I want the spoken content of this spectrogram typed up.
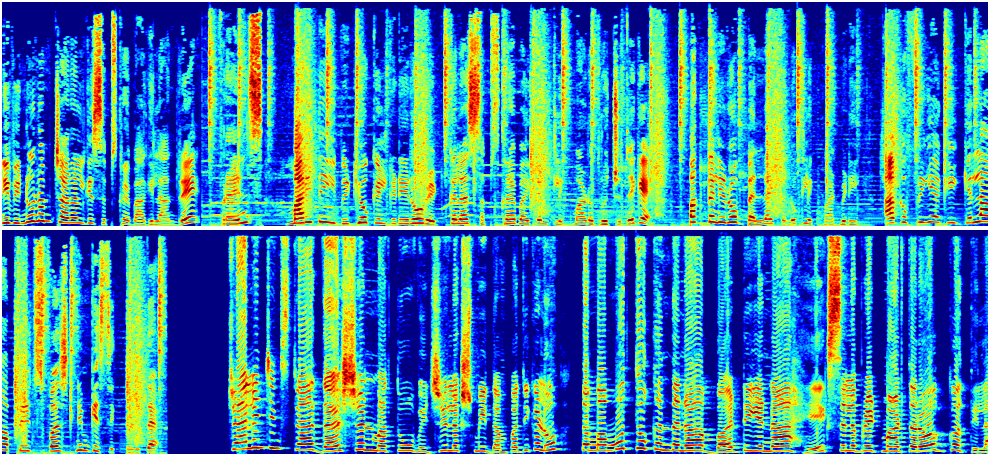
ನೀವಿನ್ನೂ ನಮ್ಮ ಚಾನಲ್ಗೆ ಸಬ್ಸ್ಕ್ರೈಬ್ ಆಗಿಲ್ಲ ಅಂದ್ರೆ ಫ್ರೆಂಡ್ಸ್ ಮರಿತೆ ಈ ವಿಡಿಯೋ ಕೆಳಗಡೆ ಇರೋ red colour subscribe icon click ಮಾಡೋದ್ರ ಜೊತೆಗೆ ಪಕ್ಕದಲ್ಲಿರೋ ಬೆಲ್ ಐಕನ್ ಕ್ಲಿಕ್ ಮಾಡ್ಬಿಡಿ. ಆಗ ಫ್ರೀಯಾಗಿ ಎಲ್ಲಾ ಅಪ್ಡೇಟ್ಸ್ ಫಸ್ಟ್ ನಿಮಗೆ ಸಿಕ್ಬಿಡುತ್ತೆ. ಚಾಲೆಂಜಿಂಗ್ ಸ್ಟಾರ್ ದರ್ಶನ್ ಮತ್ತು ವಿಜಯಲಕ್ಷ್ಮಿ ದಂಪತಿಗಳು ತಮ್ಮ ಮುತ್ತು ಕಂದನ ಬರ್ಡೇಯನ್ನ ಹೇಗ್ ಸೆಲೆಬ್ರೇಟ್ ಮಾಡ್ತಾರೋ ಗೊತ್ತಿಲ್ಲ.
